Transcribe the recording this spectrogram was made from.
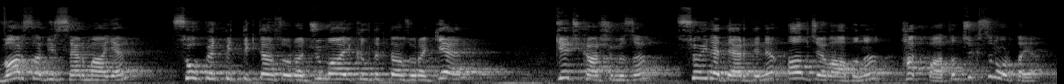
varsa bir sermayen sohbet bittikten sonra cumayı kıldıktan sonra gel geç karşımıza söyle derdini al cevabını hak batıl çıksın ortaya.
